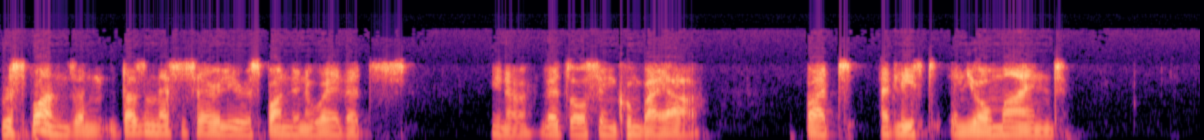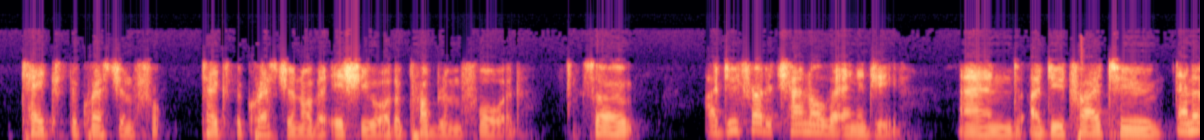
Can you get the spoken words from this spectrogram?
responds and doesn't necessarily respond in a way that's you know let's all sing kumbaya but at least in your mind takes the question for, takes the question or the issue or the problem forward. So I do try to channel the energy and I do try to, and uh,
